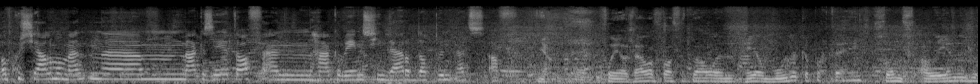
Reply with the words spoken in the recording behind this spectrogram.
op cruciale momenten ehm, maken zij het af en haken wij misschien daar op dat punt net af. Ja. Voor jouzelf was het wel een heel moeilijke partij. Soms alleen in de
